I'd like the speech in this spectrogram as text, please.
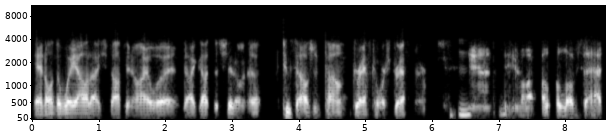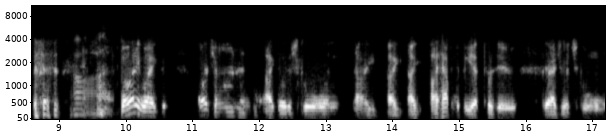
and on the way out, I stopped in Iowa, and I got to sit on a 2,000 pound draft horse, draft mare. Mm-hmm. And you know, I, I loved that. so anyway, march on, and I go to school, and I I I, I happen to be at Purdue graduate school,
